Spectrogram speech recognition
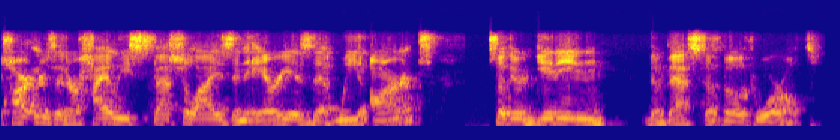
partners that are highly specialized in areas that we aren't. So they're getting the best of both worlds.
